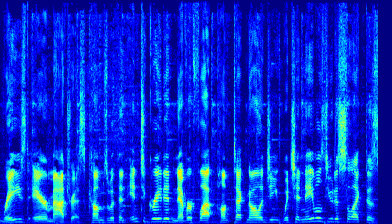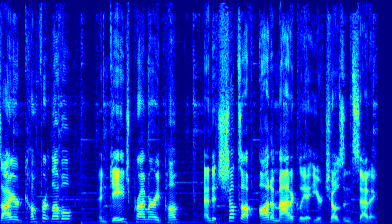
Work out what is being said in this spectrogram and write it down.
raised air mattress comes with an integrated never flat pump technology which enables you to select desired comfort level, engage primary pump, and it shuts off automatically at your chosen setting.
